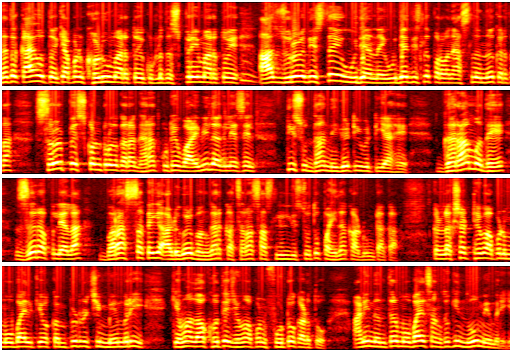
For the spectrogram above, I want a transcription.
नाही तर काय होतं की आपण खडू मारतोय कुठलं तर स्प्रे मारतोय. आज झुरळ दिसतंय उद्या नाही. उद्या दिसलं परवा नाही असलं न करता सरळ पेस्ट कंट्रोल करा. घरात कुठे वाळवी लागली असेल ती सुद्धा निगेटिव्हिटी आहे. घरामध्ये जर आपल्याला बराचसा काही आडगळ भंगार कचरा साचलेला दिसतो तो पहिला काढून टाका. कारण लक्षात ठेवा आपण मोबाईल किंवा कम्प्युटरची मेमरी केव्हा लॉक होते जेव्हा आपण फोटो काढतो आणि नंतर मोबाईल सांगतो की नो मेमरी.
